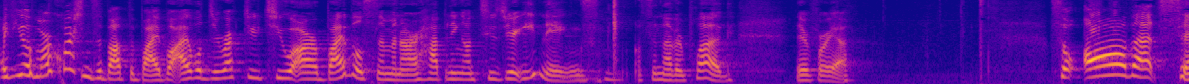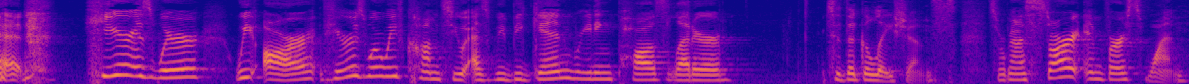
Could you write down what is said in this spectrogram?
If you have more questions about the Bible, I will direct you to our Bible seminar happening on Tuesday evenings. That's another plug there for you. So, all that said, here is where we are. Here is where we've come to as we begin reading Paul's letter to the Galatians. So, we're going to start in verse 1.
